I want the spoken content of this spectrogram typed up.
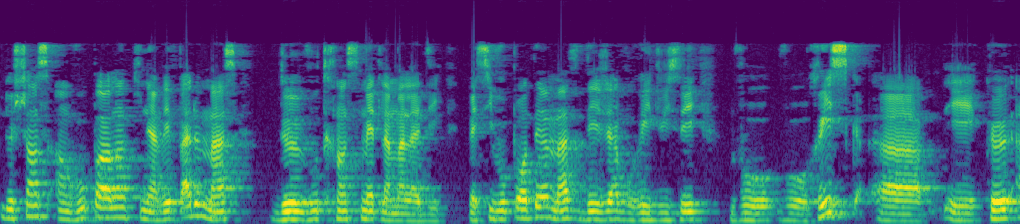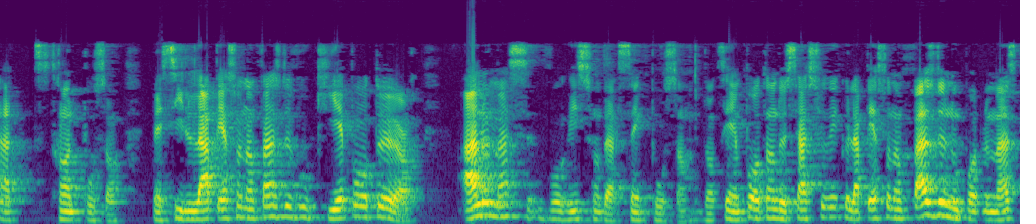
de chance en vous parlant qui n'avait pas de masque de vous transmettre la maladie. Mais si vous portez un masque, déjà vous réduisez vos, vos risques euh, et que à 30%. Mais si la personne en face de vous qui est porteur à le masque, vos risques sont à 5%. Donc, c'est important de s'assurer que la personne en face de nous porte le masque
